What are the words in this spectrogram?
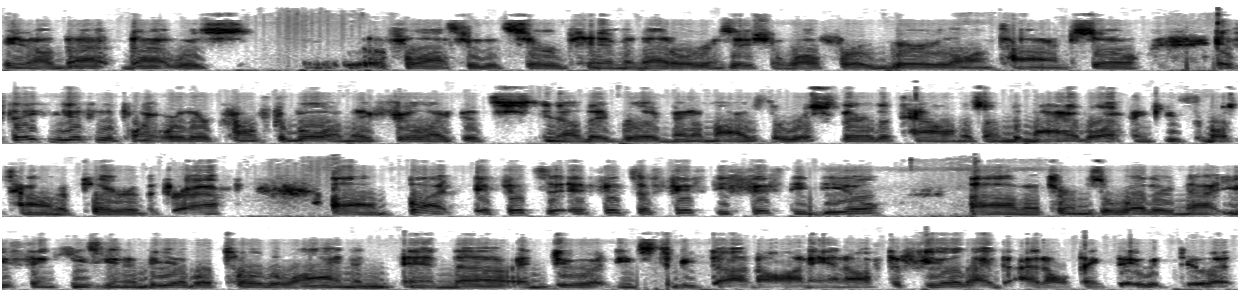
you know that that was a philosophy that served him and that organization well for a very long time. So if they can get to the point where they're comfortable and they feel like it's, you know, they've really minimized the risk there, the talent is undeniable. I think he's the most talented player in the draft. Um, but if it's if it's a 50-50 deal, um, in terms of whether or not you think he's going to be able to toe the line and and uh, and do what needs to be done on and off the field, I, I don't think they would do it.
